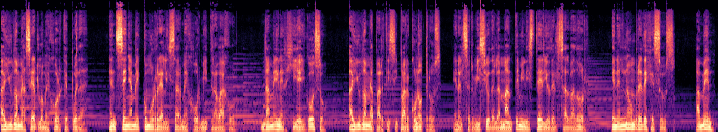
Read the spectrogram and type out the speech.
ayúdame a hacer lo mejor que pueda. Enséñame cómo realizar mejor mi trabajo. Dame energía y gozo. Ayúdame a participar con otros en el servicio del amante ministerio del Salvador. En el nombre de Jesús. Amén.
